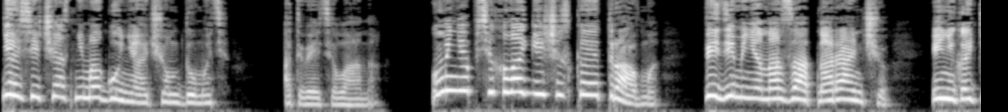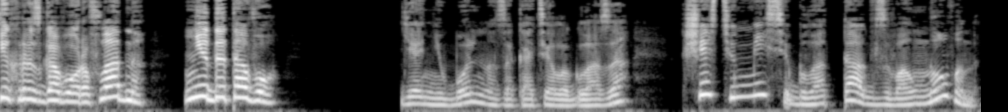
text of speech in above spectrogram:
«Я сейчас не могу ни о чем думать», — ответила она. «У меня психологическая травма. Веди меня назад на ранчо, и никаких разговоров, ладно? Не до того». Я не больно закатила глаза. К счастью, Мисси была так взволнована,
